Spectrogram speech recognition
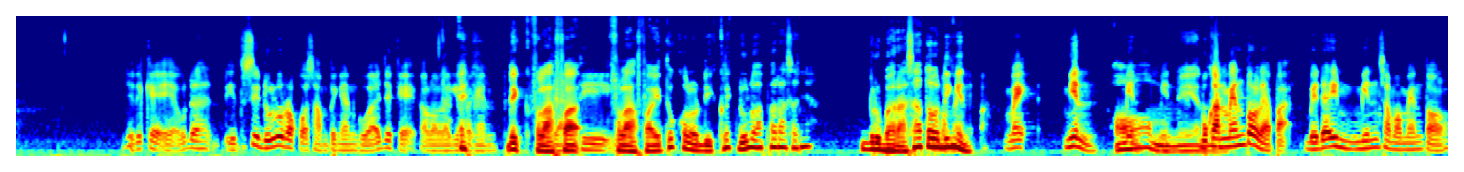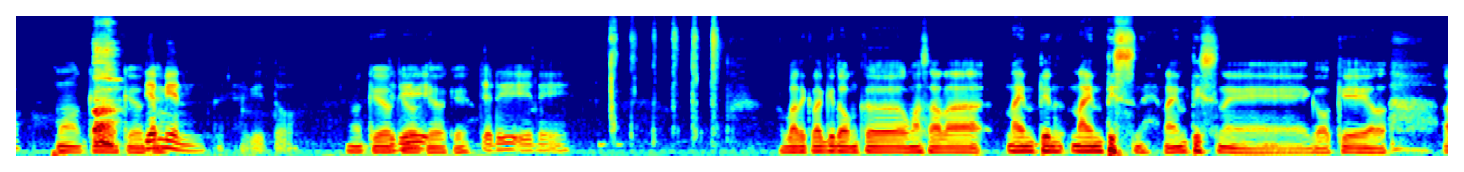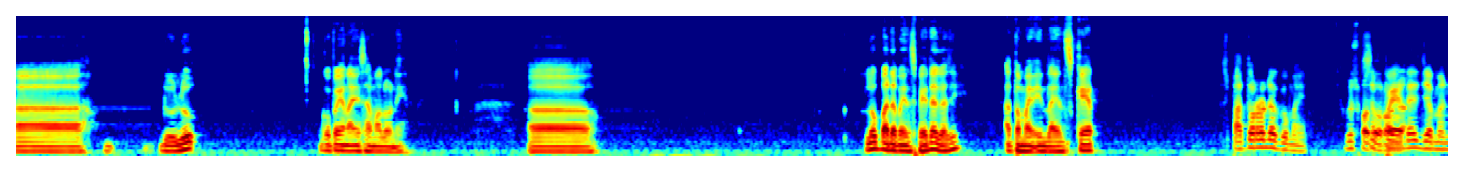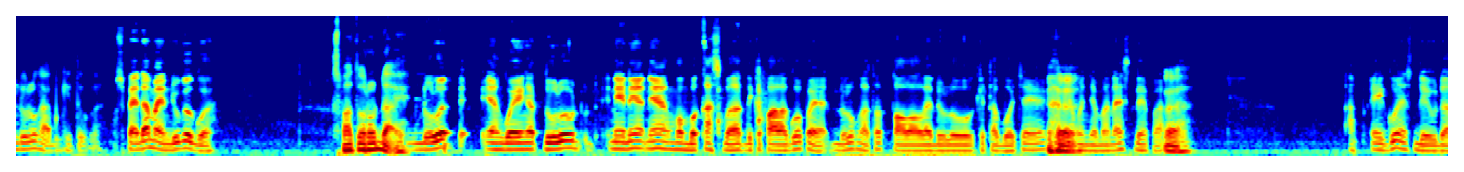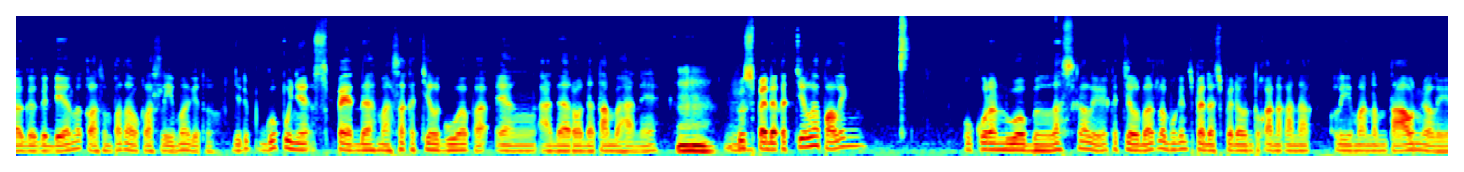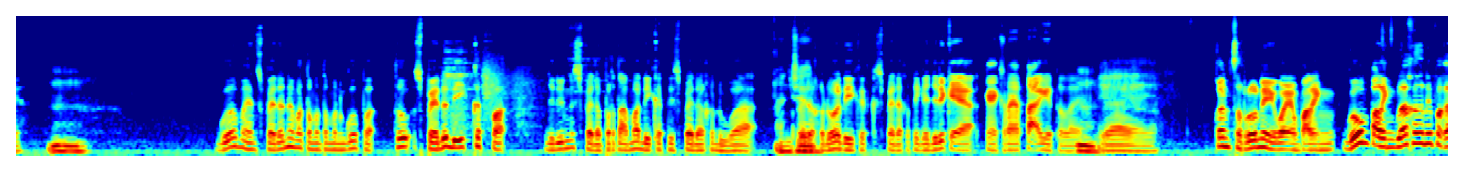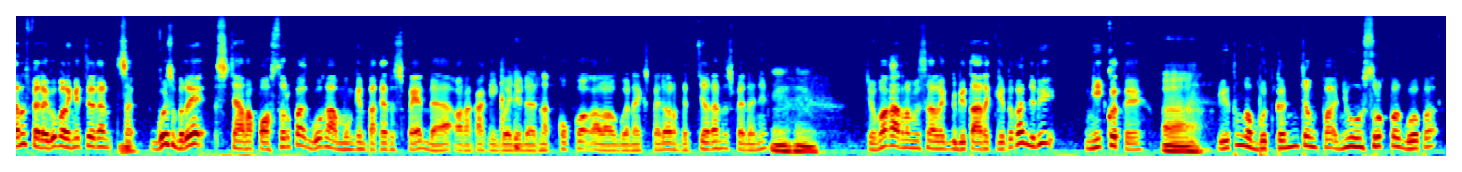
Jadi kayak ya udah itu sih dulu rokok sampingan gua aja kayak kalau lagi Eh, pengen Dik, Flava, ganti gitu. Flava itu kalau diklik dulu apa rasanya? Berubah rasa atau Cuma dingin? Me, me- min, Oh, min, min. min. Bukan mentol ya, Pak. Bedain min sama mentol. Oke, oke, oke. Dia min gitu. Oke, oke, Jadi- oke, oke. Jadi ini Balik lagi dong ke masalah 19 90s nih, 90s nih. Gokil. eh dulu gue pengen nanya sama lo nih. eh lo pada main sepeda gak sih? Atau main inline skate? sepatu roda gue main. Gue sepatu Sepeda roda. zaman dulu nggak begitu gua. Sepeda main juga gue. Sepatu roda ya? Dulu yang gue inget dulu ini ini ini yang membekas banget di kepala gue apa ya? Dulu nggak tau tololnya dulu kita bocah ya. Zaman zaman SD pak. Eh, Eh gue SD udah agak gedean lah kelas 4 atau kelas 5 gitu. Jadi gue punya sepeda masa kecil gue pak yang ada roda tambahannya. hmm. Itu sepeda kecil lah paling ukuran 12 kali ya. Kecil banget lah mungkin sepeda-sepeda untuk anak-anak 5-6 tahun kali ya. hmm. Gue main sepeda nih sama teman-teman gue pak. Tuh sepeda diikat pak. Jadi ini sepeda pertama diikat di sepeda kedua. Anjir. Sepeda kedua diikat ke sepeda ketiga. Jadi kayak kayak kereta gitu lah ya. Hmm. Ya ya ya. Kan seru nih. Wah yang paling gue paling belakang nih pak karena sepeda gue paling kecil kan. Gue sebenarnya secara postur pak gue nggak mungkin pakai tuh sepeda. Orang kaki gue aja udah nekuk kok kalau gue naik sepeda orang kecil kan tuh sepedanya. Mhm. Cuma karena misalnya ditarik gitu kan jadi ngikut ya. Ah. Itu ngebut kenceng pak, nyusruk pak gue pak.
